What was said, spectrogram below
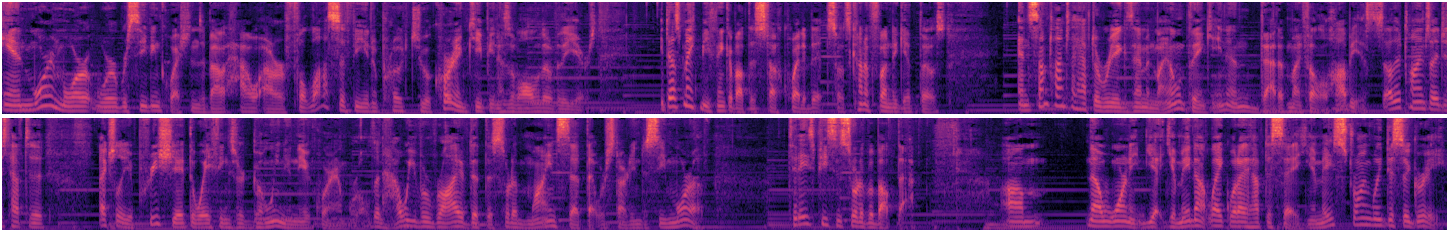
And more and more, we're receiving questions about how our philosophy and approach to aquarium keeping has evolved over the years. It does make me think about this stuff quite a bit, so it's kind of fun to get those. And sometimes I have to re examine my own thinking and that of my fellow hobbyists. Other times I just have to actually appreciate the way things are going in the aquarium world and how we've arrived at this sort of mindset that we're starting to see more of. Today's piece is sort of about that. Um, now, warning, yeah, you may not like what I have to say. You may strongly disagree,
